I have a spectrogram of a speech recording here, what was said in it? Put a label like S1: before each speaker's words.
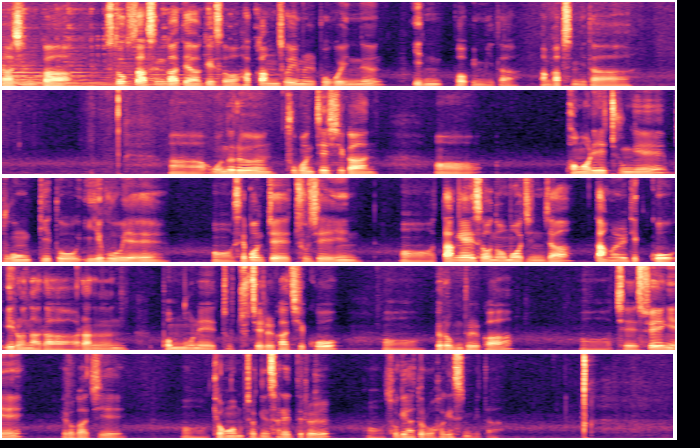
S1: 안녕하십니까 수독사 승가대학에서 학감 소임을 보고 있는 인법입니다. 반갑습니다. 아, 오늘은 두 번째 시간 어, 벙어리 중에 무공기도 이후에 어, 세 번째 주제인 어, 땅에서 넘어진 자 땅을 딛고 일어나라라는 본문의 주- 주제를 가지고 어, 여러분들과 어, 제 수행의 여러 가지 어, 경험적인 사례들을 어, 소개하도록 하겠습니다.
